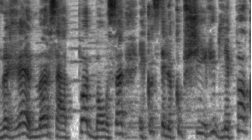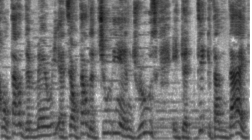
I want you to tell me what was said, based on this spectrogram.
vraiment, ça n'a pas de bon sens. Écoute, c'était le couple chéri de l'époque. On parle de Mary, euh, on parle de Julie Andrews et de Dick Van Dyke.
